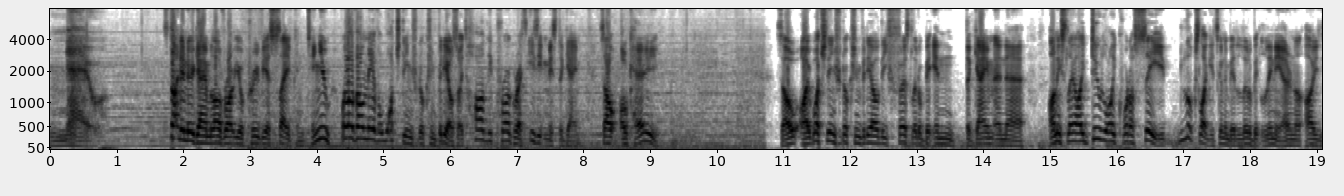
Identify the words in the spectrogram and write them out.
now. Starting a new game will overwrite your previous save. Continue? Well, I've only ever watched the introduction video, so it's hardly progress, is it, Mr. Game? So, okay. So, I watched the introduction video, the first little bit in the game, and uh, honestly, I do like what I see. It looks like it's going to be a little bit linear, and I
